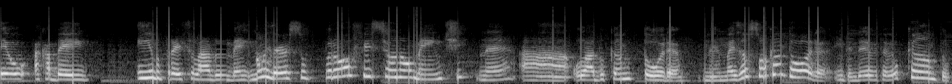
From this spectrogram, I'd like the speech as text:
eu acabei indo para esse lado também. Não exerço profissionalmente, né, a, o lado cantora, né? Mas eu sou cantora, entendeu? Então eu canto.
